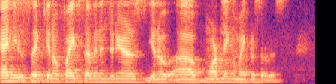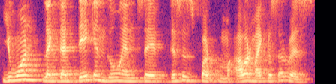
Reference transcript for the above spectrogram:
and it's like you know five seven engineers you know uh, modeling a microservice you want like that they can go and say this is for our microservice.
